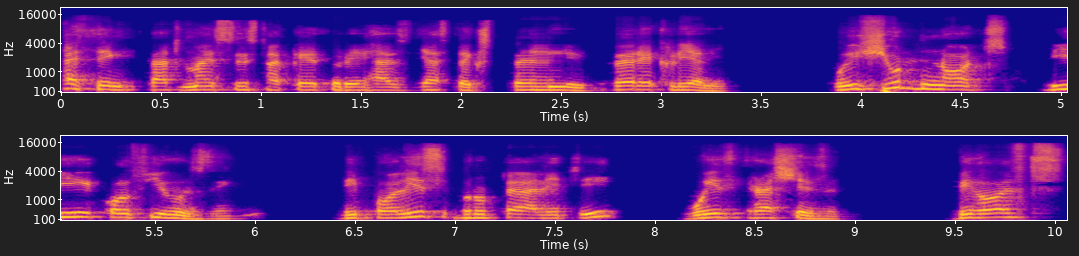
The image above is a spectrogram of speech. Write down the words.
I think that my sister Catherine has just explained it very clearly. We should not be confusing the police brutality with racism because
